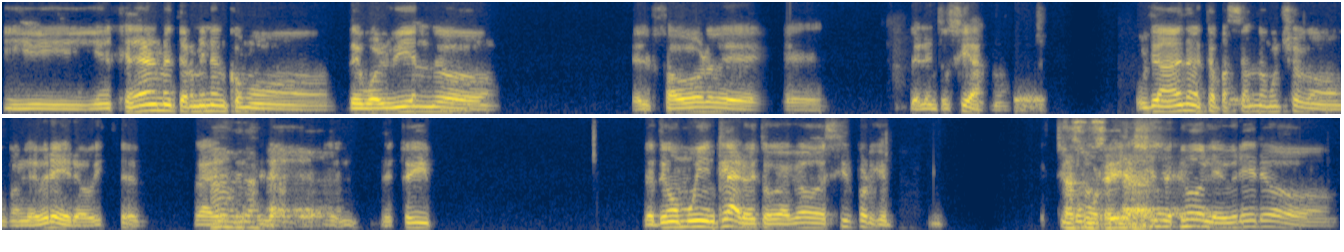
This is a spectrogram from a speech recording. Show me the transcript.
Y, en general me terminan como devolviendo el favor de, de- del entusiasmo. Últimamente me está pasando mucho con, con Lebrero, ¿viste? La- Ah, mirá. la- la- estoy, lo tengo muy en claro esto que acabo de decir porque Está como sucediendo. todo Lebrero,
